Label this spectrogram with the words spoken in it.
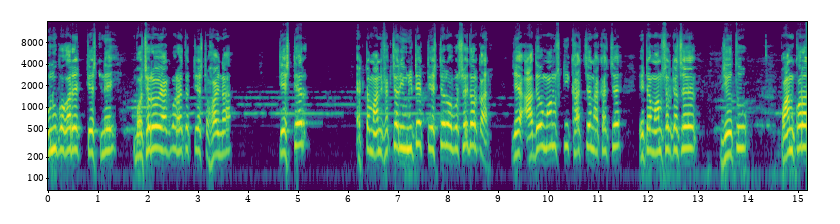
কোনো প্রকারের টেস্ট নেই। বছরেও একবার হয়তো টেস্ট হয় না। টেস্টের একটা ম্যানুফ্যাকচার ইউনিটের টেস্টের অবশ্যই দরকার যে আদেও মানুষ কি খাচ্ছে, না খাচ্ছে। এটা মানুষের কাছে যেহেতু পান করা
